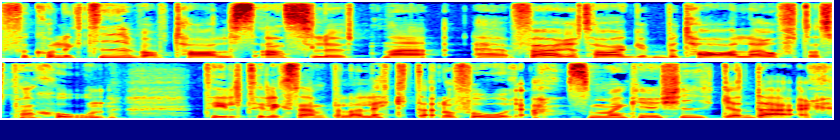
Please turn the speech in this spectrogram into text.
för kollektivavtalsanslutna eh, företag betalar oftast pension till till exempel Alecta eller Fora. Så man kan ju kika där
